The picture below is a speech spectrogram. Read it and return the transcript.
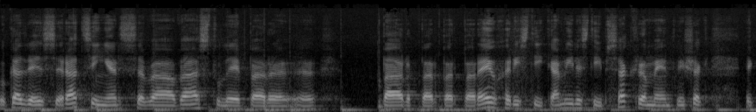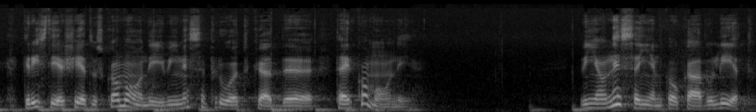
ko kādreiz Raciņers savā vēstulē par uh, par, par, par, par evaharistiju kā mīlestības sakramentu. Viņš saka, kristieši iet uz komuniju, viņi nesaprot, ka uh, tā ir komunija. Viņi jau nesaņem kaut kādu lietu,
